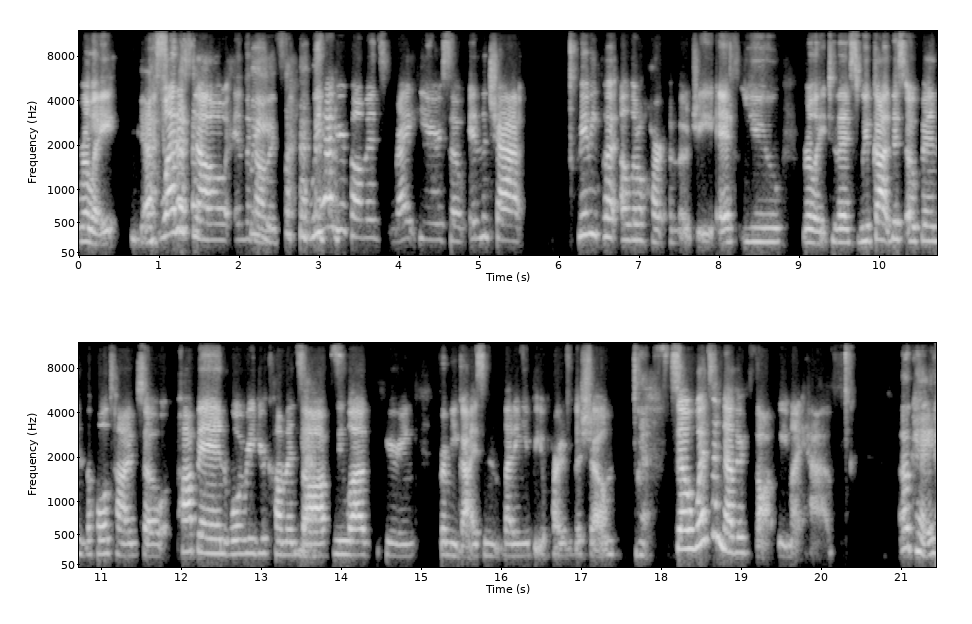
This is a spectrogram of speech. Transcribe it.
relate, Yes. let us know in the comments. We have your comments right here. So in the chat, maybe put a little heart emoji if you relate to this. We've got this open the whole time. So pop in, we'll read your comments Yeah. off. We love hearing from you guys and letting you be a part of the show. Yes. So what's another thought we might have? Okay,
